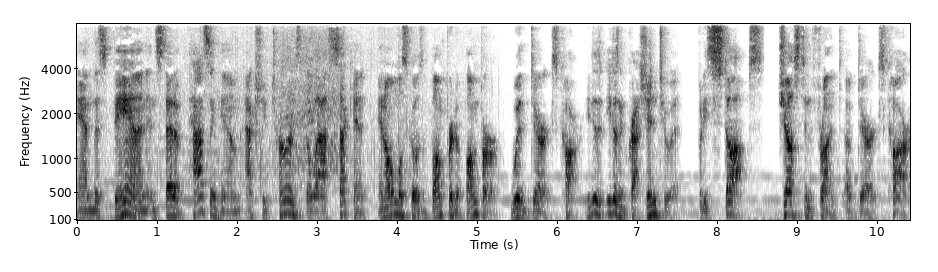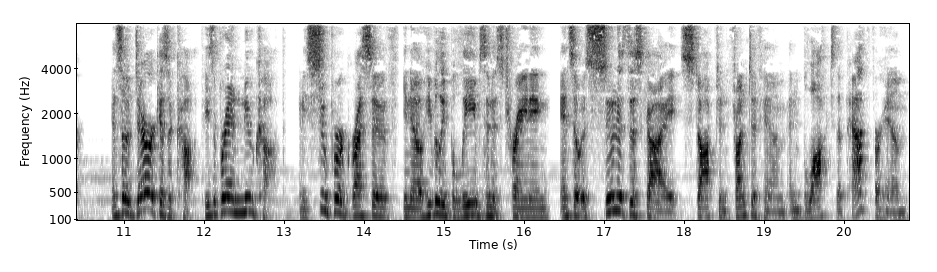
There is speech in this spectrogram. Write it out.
And this van, instead of passing him, actually turns at the last second and almost goes bumper to bumper with Derek's car. He doesn't, he doesn't crash into it, but he stops just in front of Derek's car. And so Derek is a cop. He's a brand new cop and he's super aggressive. You know, he really believes in his training. And so as soon as this guy stopped in front of him and blocked the path for him,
